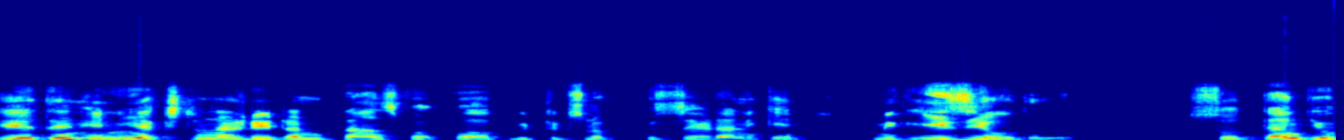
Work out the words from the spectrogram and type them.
ఏదైనా ఎనీ ఎక్స్టర్నల్ డేటాను ట్రాన్స్‌ఫర్ బిట్రిక్స్‌లో పుష్ చేయడానికి మీకు ఈజీ అవుతుంది. So, thank you.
